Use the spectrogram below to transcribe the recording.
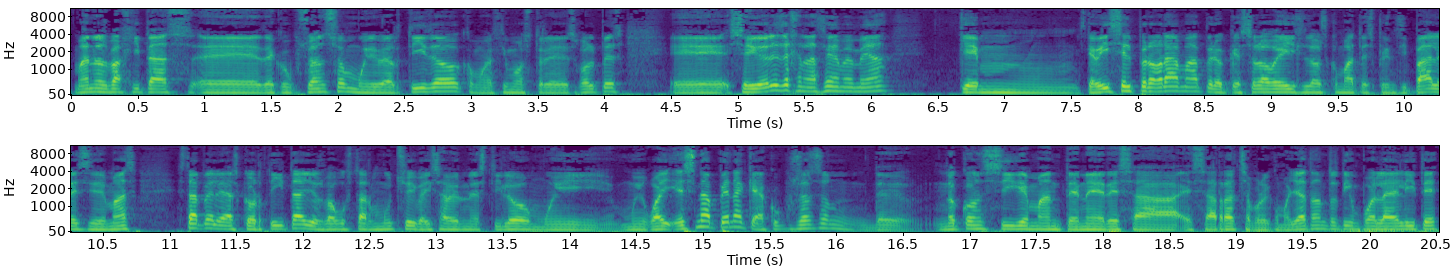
Manos bajitas eh, de Coop Swanson, muy divertido, como decimos, tres golpes. Eh, seguidores de Generación MMA, que, mm, que veis el programa, pero que solo veis los combates principales y demás. Esta pelea es cortita y os va a gustar mucho y vais a ver un estilo muy, muy guay. Es una pena que a Coop Swanson de- no consigue mantener esa, esa racha, porque como ya tanto tiempo en la élite,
